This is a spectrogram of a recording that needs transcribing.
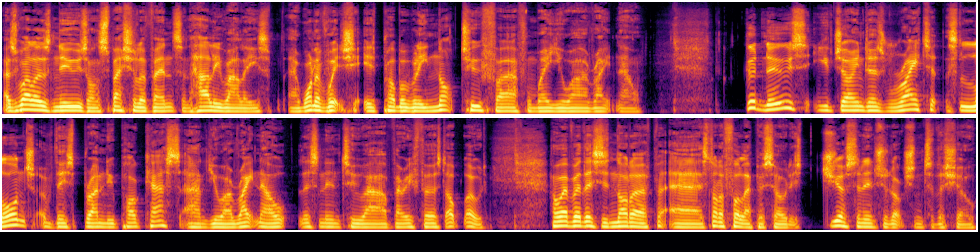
as well as news on special events and Harley rallies, uh, one of which is probably not too far from where you are right now. Good news, you've joined us right at the launch of this brand new podcast, and you are right now listening to our very first upload. However, this is not a uh, it's not a full episode; it's just an introduction to the show.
